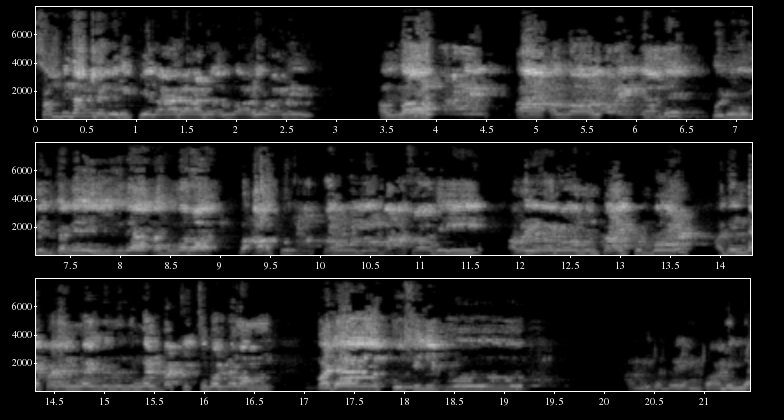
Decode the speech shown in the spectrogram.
സംവിധാനം ഒരുക്കിയത് ആരാണ്? അള്ളാഹുവാണ്. അള്ളാഹുവാണ്. ആ അള്ളാഹു പറയുകയാണ് കുലൂമിൻ അവയോരോന്നും കായ്ക്കുമ്പോൾ അതിന്റെ ഫലങ്ങളിൽ നിന്ന് നിങ്ങൾ ഭക്ഷിച്ചു കൊള്ളണം. വലാ തുസിരിപ്പൂ അമിതം പാടില്ല.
